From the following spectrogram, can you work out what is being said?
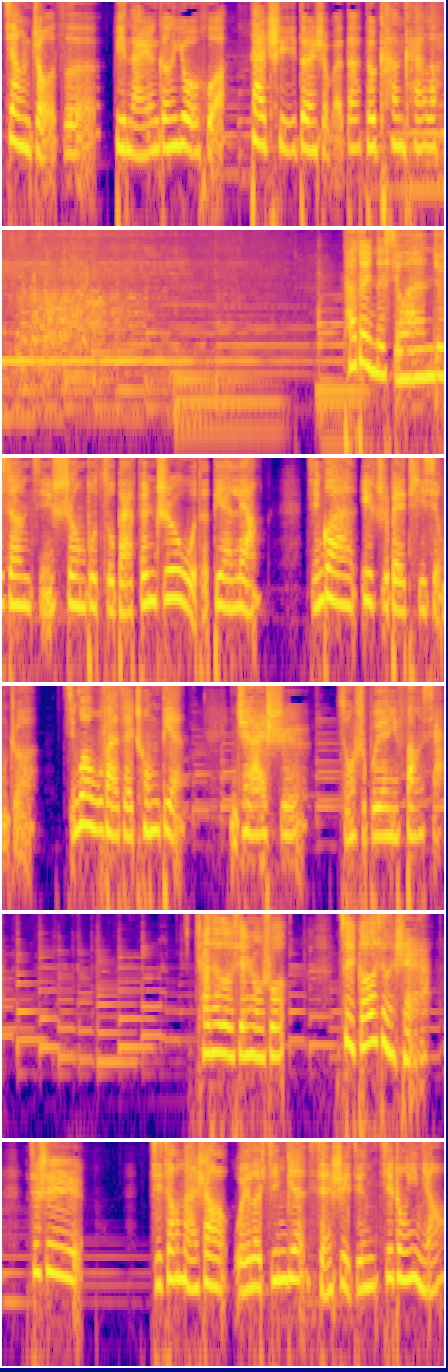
酱肘子比男人更诱惑，大吃一顿什么的都看开了。他对你的喜欢就像仅剩不足百分之五的电量，尽管一直被提醒着，尽管无法再充电，你却还是。总是不愿意放下。叉太座先生说：“最高兴的事儿啊，就是即将马上围了金边显示已经接种疫苗，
